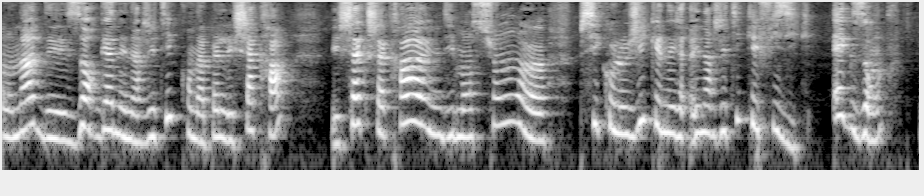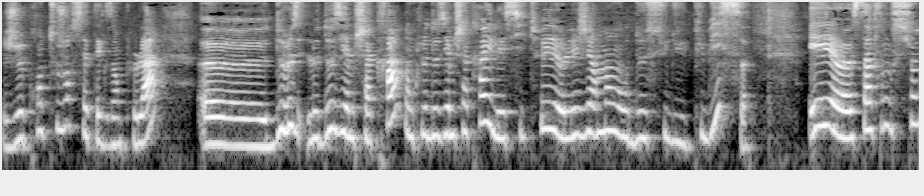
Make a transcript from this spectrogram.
on a des organes énergétiques qu'on appelle les chakras. Et chaque chakra a une dimension euh, psychologique, énergétique et physique. Exemple, je prends toujours cet exemple-là. Euh, le deuxième chakra. Donc le deuxième chakra, il est situé euh, légèrement au-dessus du pubis. Et sa fonction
